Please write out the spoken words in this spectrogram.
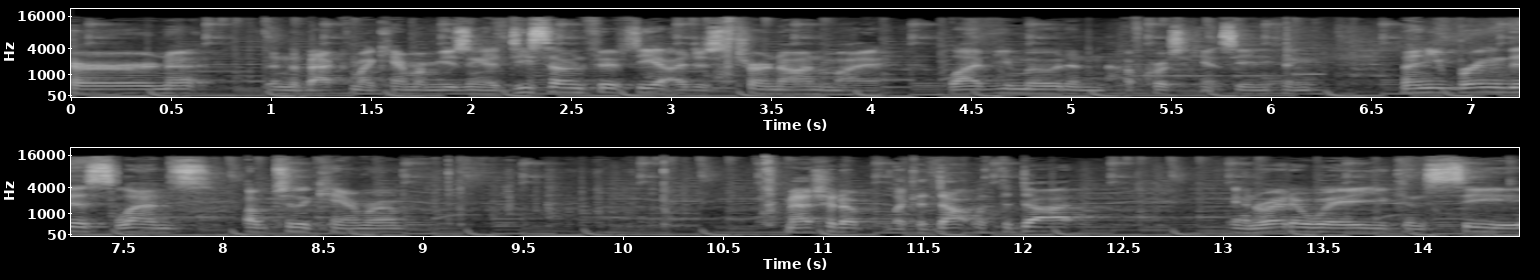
turn in the back of my camera, I'm using a D750. I just turn on my live view mode and of course you can't see anything. Then you bring this lens up to the camera, match it up like a dot with the dot, and right away you can see,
